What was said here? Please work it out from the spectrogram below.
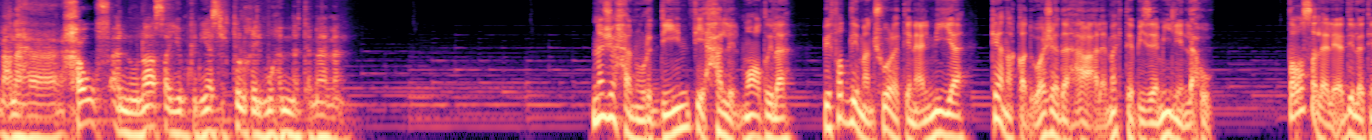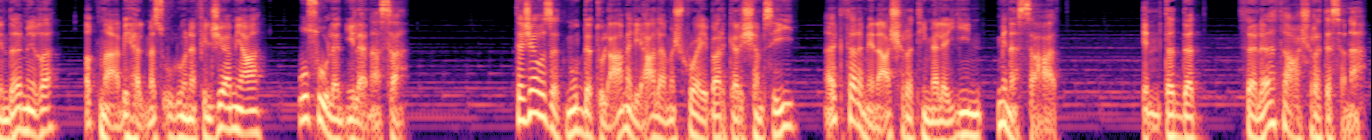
معناها خوف أنه ناسا يمكن ياسر تلغي المهمة تماما. نجح نور الدين في حل المعضلة بفضل منشورة علمية كان قد وجدها على مكتب زميل له. توصل لأدلة دامغة أقنع بها المسؤولون في الجامعة وصولا إلى ناسا. تجاوزت مدة العمل على مشروع باركر الشمسي أكثر من عشرة ملايين من الساعات. امتدت ثلاث عشرة سنة.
